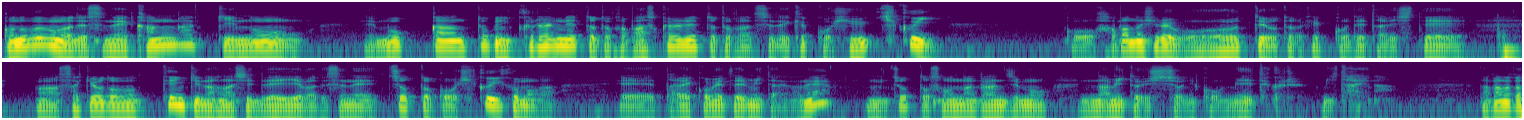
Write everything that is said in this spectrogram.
この部分はですね管楽器の木管特にクラリネットとかバスクラリネットとかですね結構低いこう幅の広いおーっていう音が結構出たりして、まあ、先ほどの天気の話で言えばですねちょっとこう低い雲が、えー、垂れ込めてるみたいなね、うん、ちょっとそんな感じも波と一緒にこう見えてくるみたいななかなか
